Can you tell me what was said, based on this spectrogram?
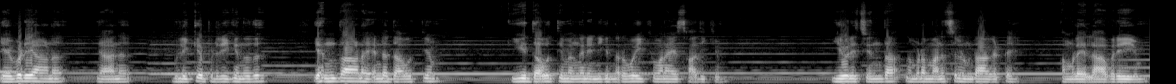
എവിടെയാണ് ഞാൻ വിളിക്കപ്പെട്ടിരിക്കുന്നത്? എന്താണ് എന്റെ ദൗത്യം? ഈ ദൗത്യം എങ്ങനെ എനിക്ക് നിർവഹിക്കുവാനായി സാധിക്കും? ഈ ഒരു ചിന്ത നമ്മുടെ മനസ്സിലുണ്ടാകട്ടെ. നമ്മളെല്ലാവരെയും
